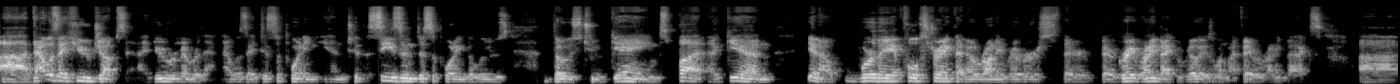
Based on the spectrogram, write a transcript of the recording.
uh, that was a huge upset. I do remember that. That was a disappointing end to the season. Disappointing to lose those two games, but again you know, were they at full strength? I know Ronnie Rivers, they're they're a great running back who really is one of my favorite running backs uh,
